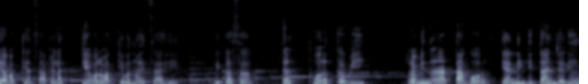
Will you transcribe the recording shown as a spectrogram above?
या वाक्याचं आपल्याला केवळ वाक्य बनवायचं आहे. ते कसं? तर थोर कवी रवींद्रनाथ टागोर यांनी गीतांजली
